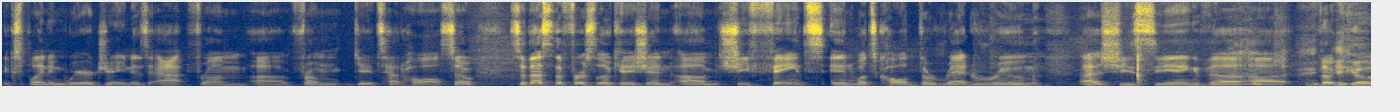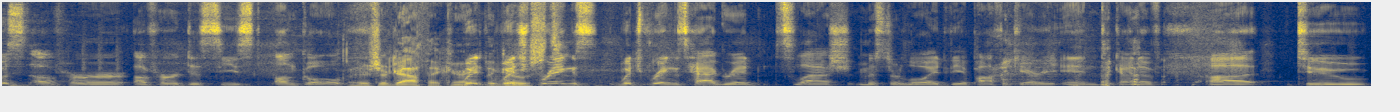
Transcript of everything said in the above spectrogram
explaining where Jane is at from uh, from Gateshead Hall. So so that's the first location. Um, she faints in what's called the Red Room as she's seeing the uh, the ghost of her of her deceased uncle. There's your gothic, right? Which, which brings which brings Hagrid slash Mr. Lloyd, the apothecary, in to kind of uh, to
